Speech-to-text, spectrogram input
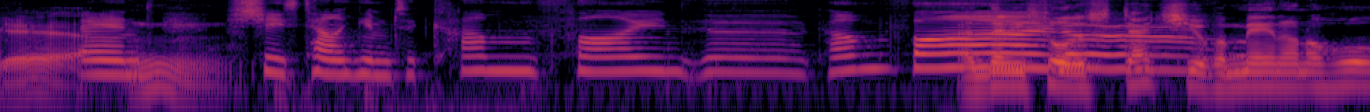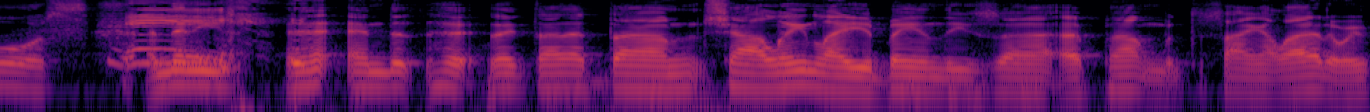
yeah. and Mm. she's telling him to come find her, come find. Her. And then he saw the statue of a man on a horse. And then he and, and her, that, that um, Charlene lady had been in his uh, apartment saying hello to him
